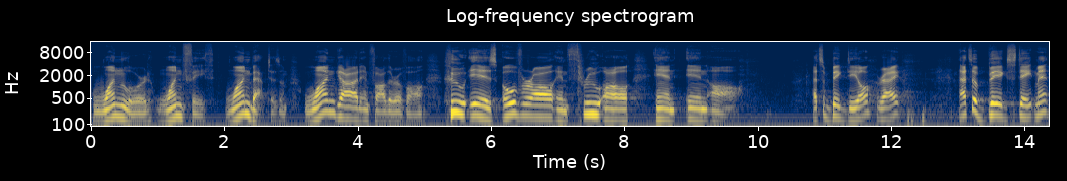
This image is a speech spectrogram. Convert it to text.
one Lord, one faith one baptism, one God and Father of all, who is over all and through all and in all. That's a big deal, right? That's a big statement.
